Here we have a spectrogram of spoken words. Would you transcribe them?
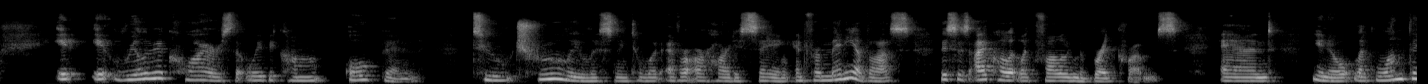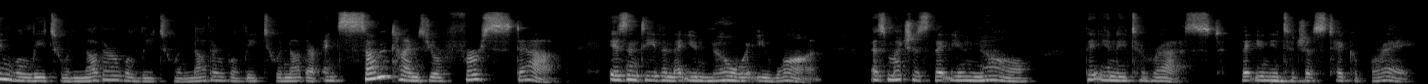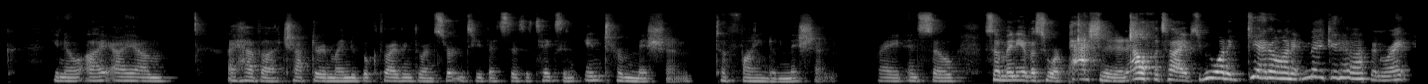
It it really requires that we become open to truly listening to whatever our heart is saying. And for many of us this is i call it like following the breadcrumbs. And you know like one thing will lead to another will lead to another will lead to another. And sometimes your first step isn't even that you know what you want as much as that you know that you need to rest that you need to mm-hmm. just take a break. You know i i um i have a chapter in my new book thriving through uncertainty that says it takes an intermission to find a mission right? And so so many of us who are passionate and alpha types we want to get on it make it happen right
